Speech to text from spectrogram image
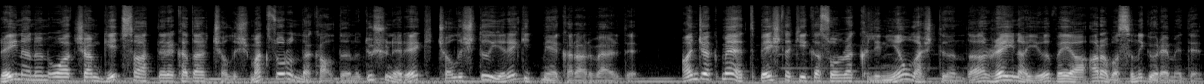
Reyna'nın o akşam geç saatlere kadar çalışmak zorunda kaldığını düşünerek çalıştığı yere gitmeye karar verdi. Ancak Matt 5 dakika sonra kliniğe ulaştığında Reyna'yı veya arabasını göremedi.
